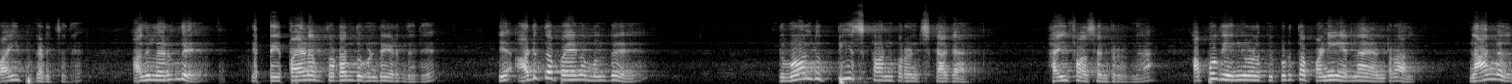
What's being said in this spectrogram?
வாய்ப்பு கிடைச்சது. அதிலிருந்து என்னுடைய பயணம் தொடர்ந்து கொண்டே இருந்தது. அடுத்த பயணம் வந்து தி வேர்ல்டு பீஸ் கான்ஃபரன்ஸ்க்காக ஹைஃபா சென்றிருந்தேன். அப்போது எங்களுக்கு கொடுத்த பணி என்ன என்றால் நாங்கள்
